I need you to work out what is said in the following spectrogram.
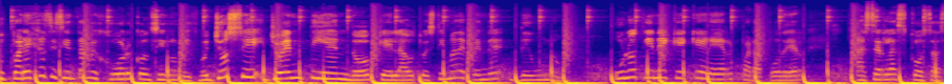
tu pareja se sienta mejor consigo mismo. Yo sé, yo entiendo que la autoestima depende de uno. Uno tiene que querer para poder hacer las cosas,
